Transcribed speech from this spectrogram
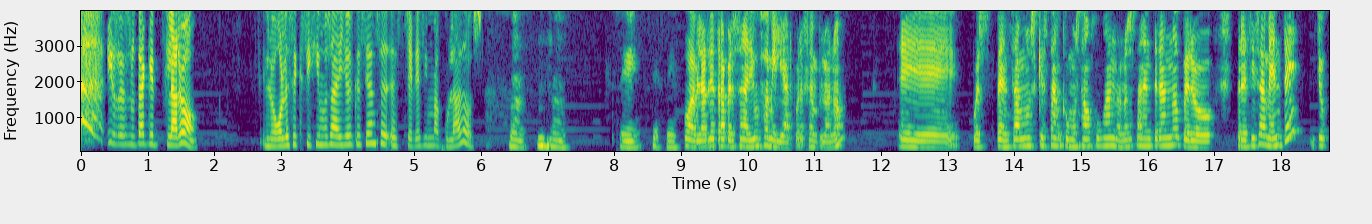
y resulta que, claro, luego les exigimos a ellos que sean seres inmaculados. Mm, sí, sí, sí. O hablar de otra persona, de un familiar, por ejemplo, ¿no? Eh, pues pensamos que están, como están jugando, no se están enterando, pero precisamente yo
